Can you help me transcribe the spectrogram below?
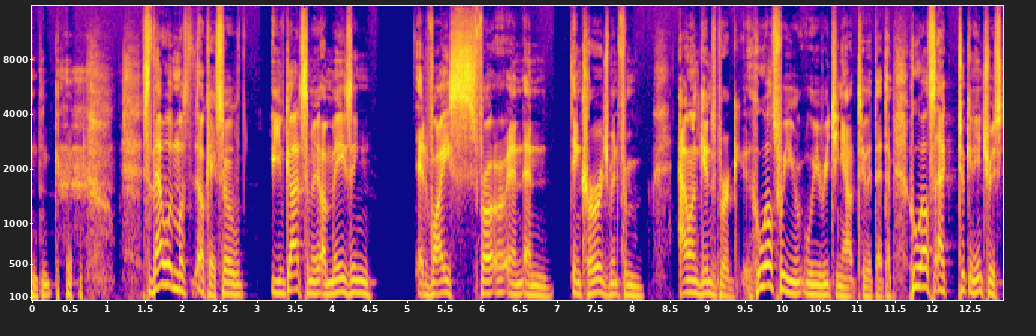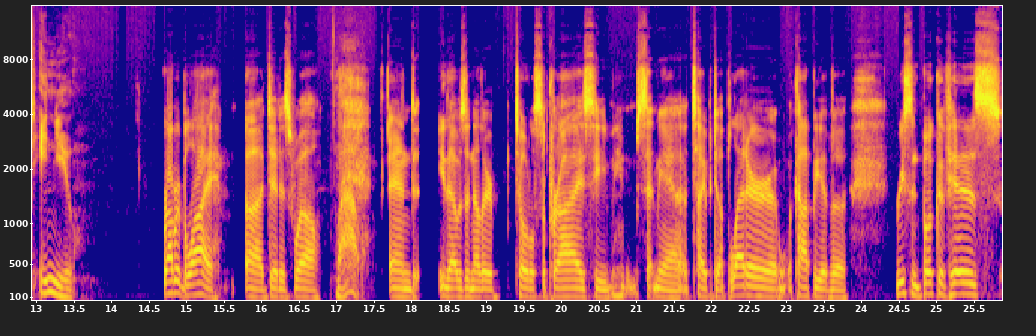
so that one must okay. So you've got some amazing advice for and and encouragement from Allen Ginsberg. Who else were you were you reaching out to at that time? Who else act, took an interest in you? Robert Bly uh, did as well, Wow. and that was another total surprise. He, he sent me a typed up letter, a copy of a recent book of his.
